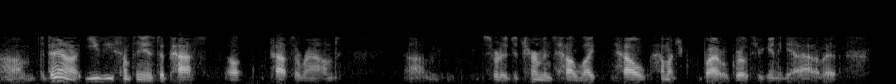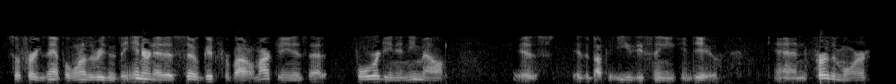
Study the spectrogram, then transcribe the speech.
um, depending on how easy something is to pass uh, pass around, um, sort of determines how like how how much viral growth you're going to get out of it. So, for example, one of the reasons the internet is so good for viral marketing is that forwarding an email is is about the easiest thing you can do. And furthermore,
